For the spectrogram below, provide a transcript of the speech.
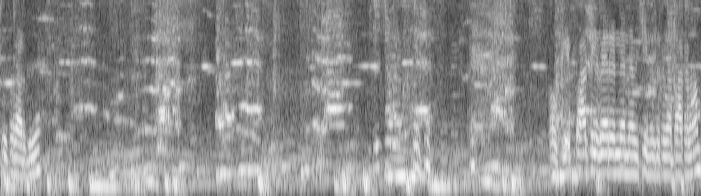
சூப்பராக இருக்குது. ஓகே பார்க்கல வேறு என்னென்ன விஷயங்கள் இருக்குதா பார்க்கலாம்.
